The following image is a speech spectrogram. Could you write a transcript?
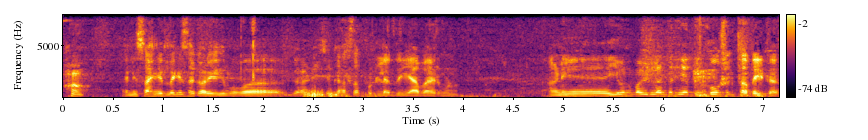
हां. त्यांनी सांगितलं की सकाळी बाबा गाडीची काचा फुटल्यात या बाहेर म्हणून. आणि येऊन बघितल्यानंतर हे तुम्ही बघू शकता आता इथं.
